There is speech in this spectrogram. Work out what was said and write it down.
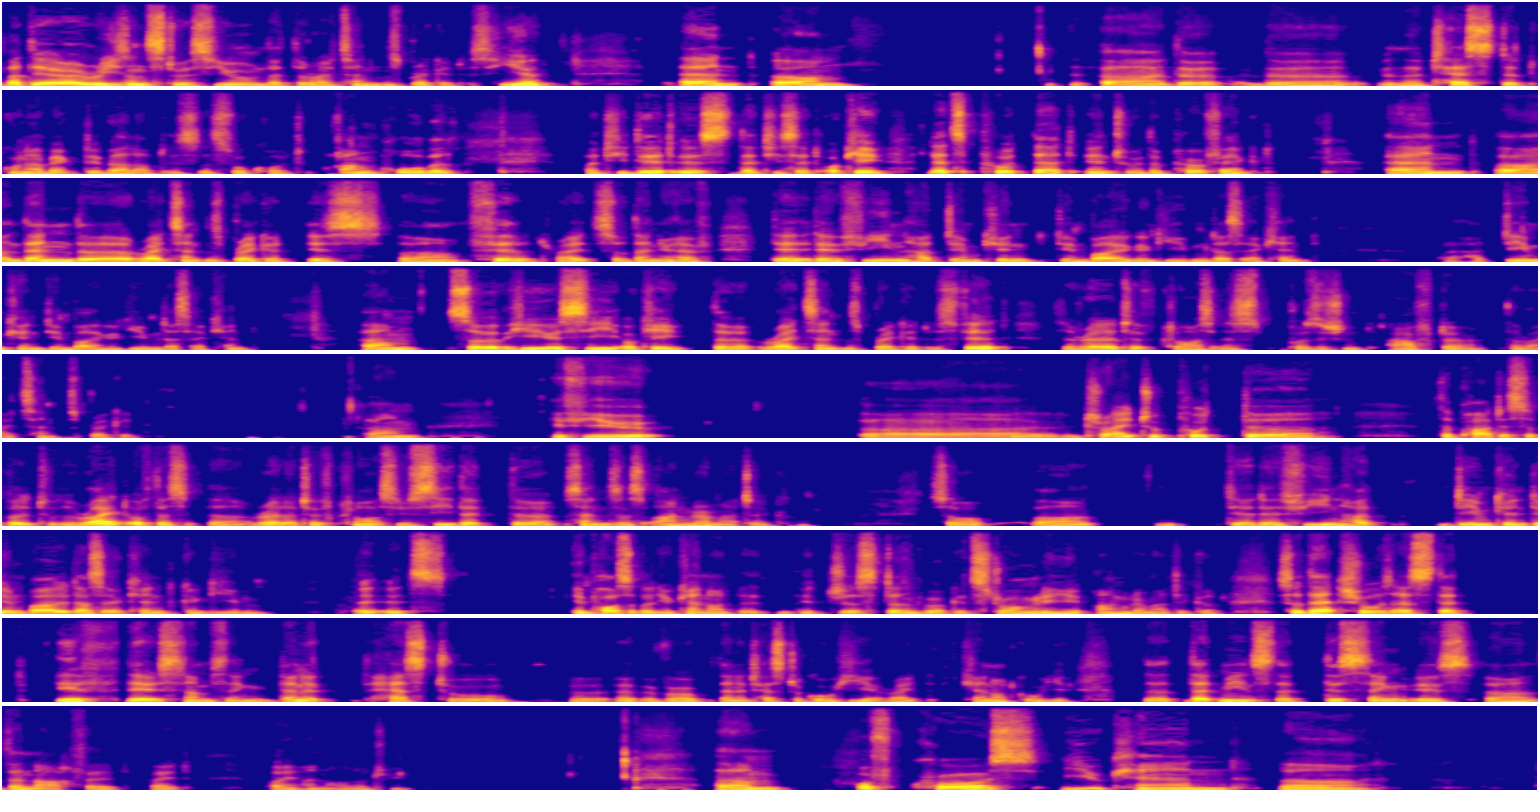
But there are reasons to assume that the right sentence bracket is here. And um, uh, the, the, the test that Gunnar Bech developed is the so-called Rangprobe. What he did is that he said, okay, let's put that into the perfect. And uh, then the right sentence bracket is uh, filled, right? So then you have, der Delfin hat dem Kind den Ball gegeben, das er kennt oder hat dem Kind den Ball gegeben, das er kennt. Um, so here you see, okay, the right sentence bracket is filled. The relative clause is positioned after the right sentence bracket. Um, if you uh, try to put the the participle to the right of this uh, relative clause, you see that the sentence is ungrammatical. So, uh, der Delfin hat dem Kind den Ball, das er kennt, gegeben. It's impossible. You cannot, it, it just doesn't work. It's strongly ungrammatical. So that shows us that if there's something, then it has to, uh, a verb, then it has to go here, right? It cannot go here. That, that means that this thing is uh, the Nachfeld, right? By analogy. Um, of course, you can uh,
